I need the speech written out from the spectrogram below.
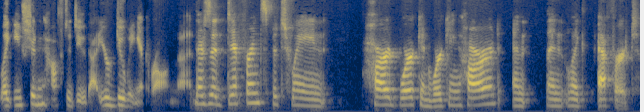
Like you shouldn't have to do that. You're doing it wrong then. There's a difference between hard work and working hard and and like effort.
